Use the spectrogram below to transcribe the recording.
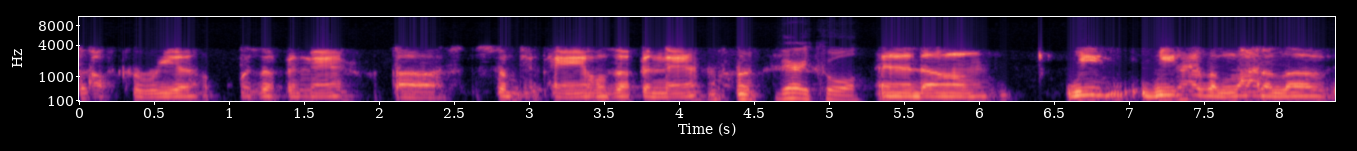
South Korea was up in there. Uh, some Japan was up in there. Very cool. and, um, we, we have a lot of love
